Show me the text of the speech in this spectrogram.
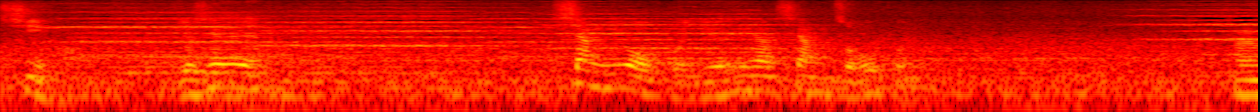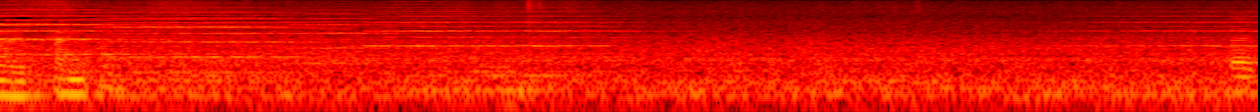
去哦，有些向右滚，有些要向左滚。它来翻滚。但是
